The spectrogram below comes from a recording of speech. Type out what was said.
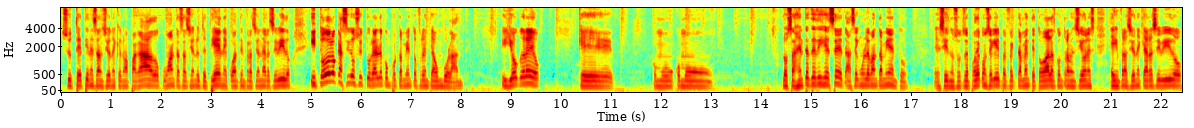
si usted tiene sanciones que no ha pagado, cuántas sanciones usted tiene, cuántas infracciones ha recibido y todo lo que ha sido su historial de comportamiento frente a un volante. Y yo creo que como, como los agentes de DGC hacen un levantamiento, es decir, nosotros se puede conseguir perfectamente todas las contravenciones e infracciones que ha recibido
